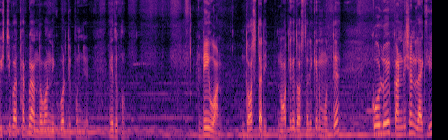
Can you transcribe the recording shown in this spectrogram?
বৃষ্টিপাত থাকবে আন্দামান নিকোবর দ্বীপপুঞ্জে। এই দেখুন ডে ওয়ান দশ তারিখ, ন থেকে দশ তারিখের মধ্যে cold wave condition likely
